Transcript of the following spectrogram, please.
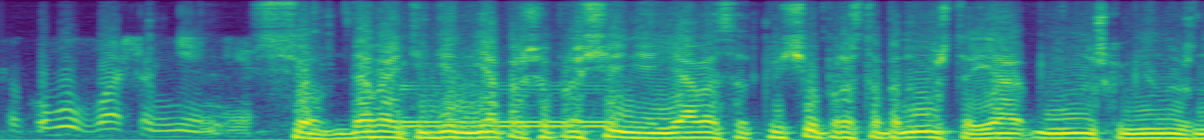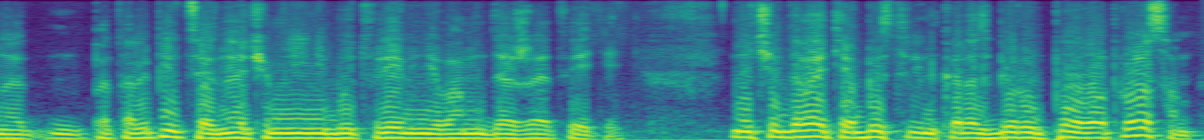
каково ваше мнение. Все, давайте, Дин, я прошу прощения, я вас отключу, просто потому что я немножко, мне нужно поторопиться, иначе меня не будет времени вам даже ответить. Значит, давайте я быстренько разберу по вопросам.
